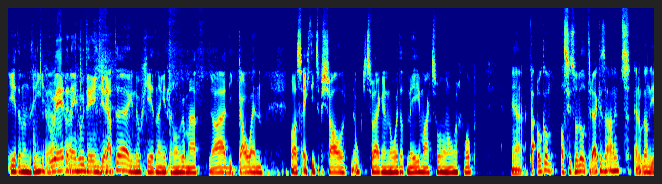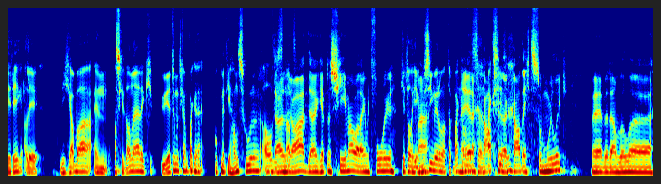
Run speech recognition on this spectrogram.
eten en drinken. Goed eten en goed drinken. Ik had eh, genoeg gegeten en gedronken, maar ja, die kou en was echt iets speciaals. Ook iets waar ik nog nooit had meegemaakt, zo'n hongerklop. Ja. Ja, ook om, als je zoveel truikens aan hebt en ook dan die regen, allee, die gabba. En als je dan eigenlijk je eten moet gaan pakken, ook met die handschoenen, alles is Ja, nat. ja, daar- je hebt een schema waar je moet volgen. Je hebt al geen goesting meer om dat te pakken, nee, dat gaat, acties. dat hè. gaat echt zo moeilijk. We hebben dan wel eh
